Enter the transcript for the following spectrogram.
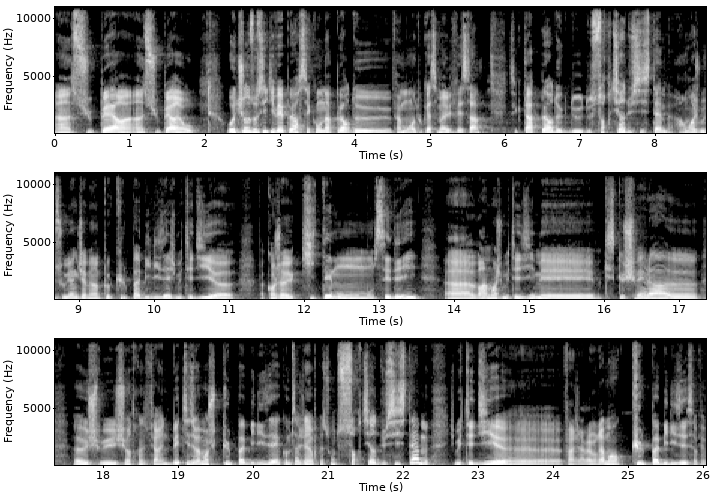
un, super un super héros. Autre chose aussi qui fait peur, c'est qu'on a peur de, enfin moi en tout cas, ça m'avait fait ça, c'est que tu as peur de, de, sortir du système. Alors moi, je me souviens que j'avais un peu culpabilisé. Je m'étais dit, euh, quand j'avais quitté mon, mon CDI, euh, vraiment, je m'étais dit, mais qu'est-ce que je fais là euh, je, suis, je suis en train de faire une bêtise. Vraiment, je culpabilisais. Comme ça, j'ai l'impression de sortir du système. Je m'étais dit, enfin, j'avais vraiment culpabilisé. Ça, fait,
